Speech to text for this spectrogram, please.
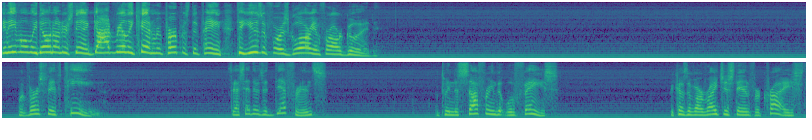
and even when we don't understand, God really can repurpose the pain to use it for His glory and for our good. But verse 15, as I said, there's a difference between the suffering that we'll face because of our righteous stand for Christ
